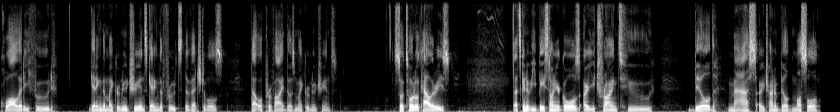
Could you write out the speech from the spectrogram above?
quality food, getting the micronutrients, getting the fruits, the vegetables that will provide those micronutrients. So, total calories, that's going to be based on your goals. Are you trying to build mass? Are you trying to build muscle?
